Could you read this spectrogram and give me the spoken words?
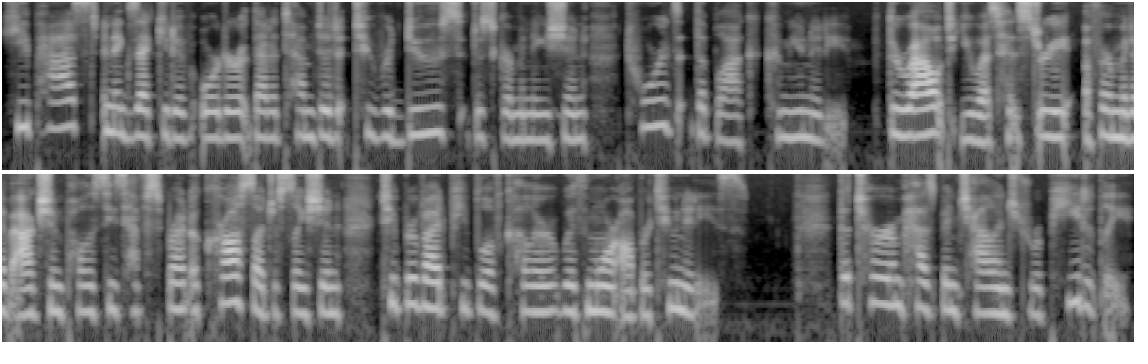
He passed an executive order that attempted to reduce discrimination towards the black community. Throughout U.S. history, affirmative action policies have spread across legislation to provide people of color with more opportunities. The term has been challenged repeatedly,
